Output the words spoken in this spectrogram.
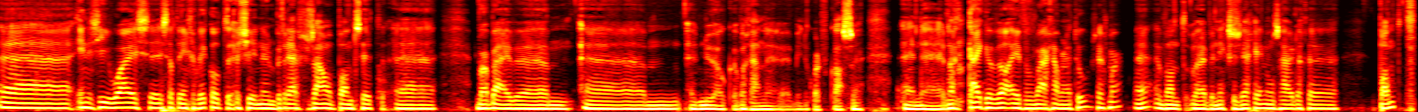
uh, Energie-wise is dat ingewikkeld als je in een bedrijfsverzamelpand zit, uh, waarbij we uh, nu ook, we gaan binnenkort verkassen. En dan kijken we wel even waar gaan we naartoe, zeg maar. Want we hebben niks te zeggen in ons huidige pand.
